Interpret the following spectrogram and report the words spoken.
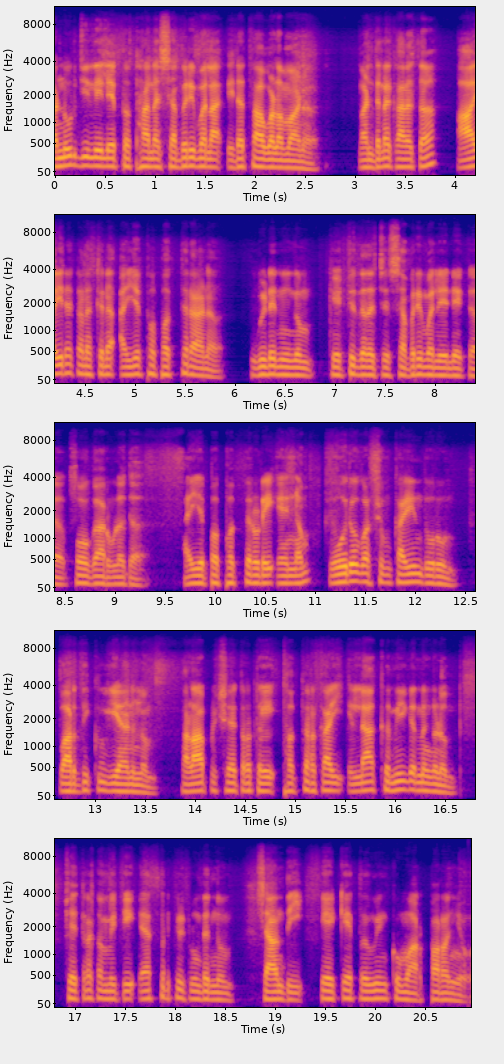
കണ്ണൂർ ജില്ലയിലെ പ്രധാന ശബരിമല ഇടത്താവളമാണ്. മണ്ഡലകാലത്ത് ആയിരക്കണക്കിന് അയ്യപ്പ ഭക്തരാണ് ഇവിടെ നിന്നും കെട്ടിനിറച്ച് ശബരിമലയിലേക്ക് പോകാറുള്ളത്. അയ്യപ്പ ഭക്തരുടെ എണ്ണം ഓരോ വർഷം കഴിയുന്തോറും വർദ്ധിക്കുകയാണെന്നും തളാപ്പ് ക്ഷേത്രത്തിൽ ഭക്തർക്കായി എല്ലാ ക്രമീകരണങ്ങളും ക്ഷേത്ര കമ്മിറ്റി ഏർപ്പെടുത്തിയിട്ടുണ്ടെന്നും ശാന്തി കെ കെ പ്രവീൺകുമാർ പറഞ്ഞു.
